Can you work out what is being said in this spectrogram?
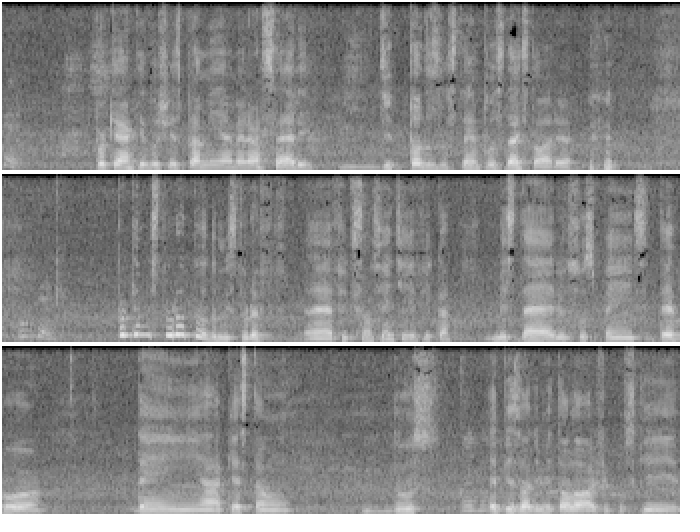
quê? Porque Arquivo X pra mim é a melhor série de todos os tempos da história. Por quê? Porque mistura tudo, mistura é, ficção científica, mistério, suspense, terror. Tem a questão dos episódios mitológicos que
